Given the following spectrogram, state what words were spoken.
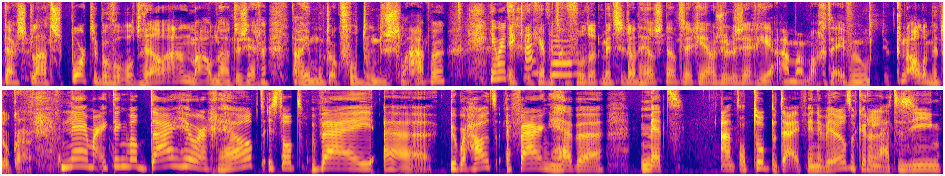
daar slaat sporten bijvoorbeeld wel aan. Maar om nou te zeggen, nou, je moet ook voldoende slapen. Ja, maar ik, ik heb het gevoel dat mensen dan heel snel tegen jou zullen zeggen: ja, maar wacht even, knallen met elkaar. Nee, maar ik denk wat daar heel erg helpt, is dat wij eh, überhaupt ervaring hebben met aantal topbedrijven in de wereld. We kunnen laten zien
